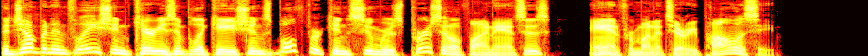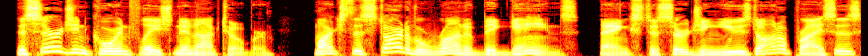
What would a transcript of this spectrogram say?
The jump in inflation carries implications both for consumers' personal finances and for monetary policy. The surge in core inflation in October marks the start of a run of big gains, thanks to surging used auto prices,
